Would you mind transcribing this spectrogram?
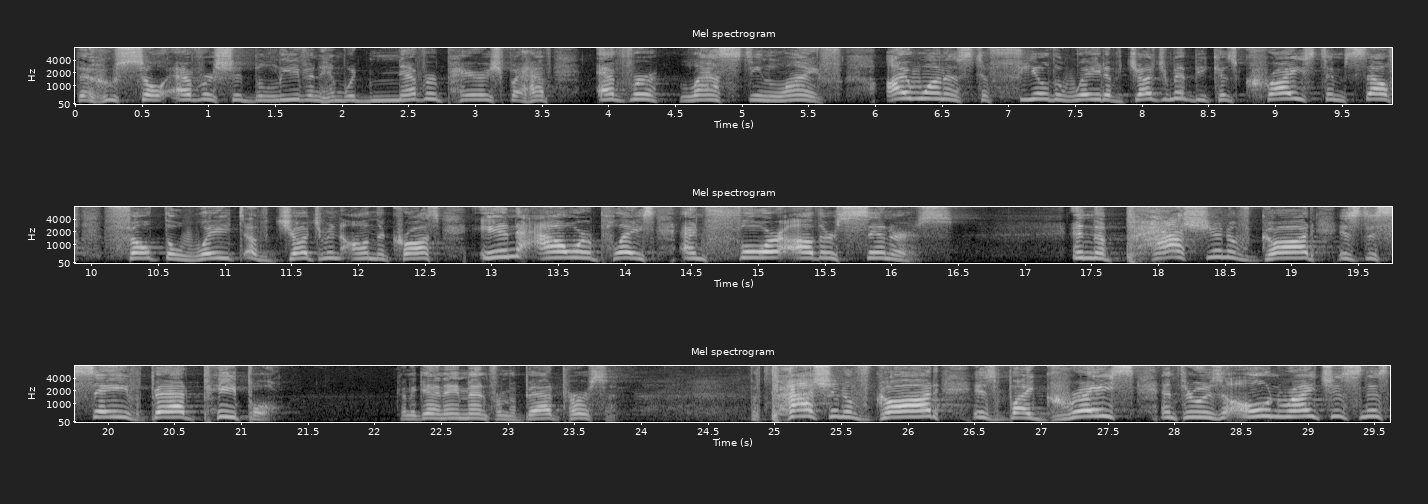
that whosoever should believe in him would never perish but have everlasting life. I want us to feel the weight of judgment because Christ himself felt the weight of judgment on the cross in our place and for other sinners. And the passion of God is to save bad people. Can I get an amen from a bad person? The passion of God is by grace and through his own righteousness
